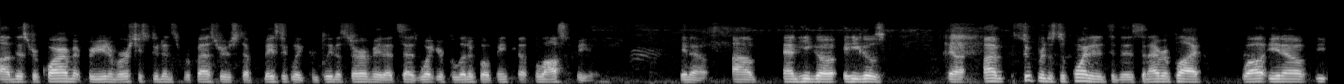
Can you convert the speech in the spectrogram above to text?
uh, this requirement for university students and professors to basically complete a survey that says what your political uh, philosophy is. You know, um, and he go he goes, yeah, I'm super disappointed into this, and I reply, well, you know, you,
